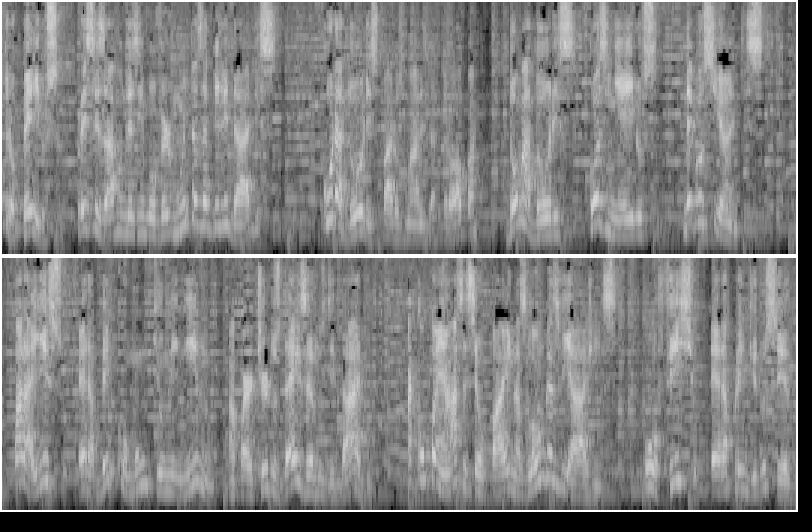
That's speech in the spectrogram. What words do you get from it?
tropeiros precisavam desenvolver muitas habilidades, curadores para os males da tropa, domadores, cozinheiros, negociantes. Para isso, era bem comum que o menino, a partir dos 10 anos de idade, acompanhasse seu pai nas longas viagens. O ofício era aprendido cedo.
